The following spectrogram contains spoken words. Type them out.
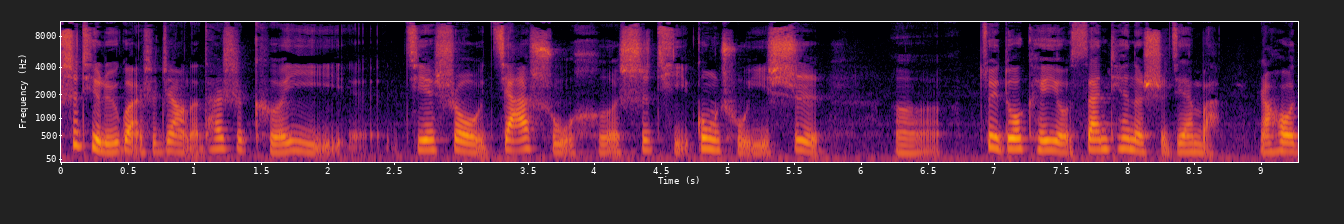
尸体旅馆是这样的，它是可以接受家属和尸体共处一室，呃，最多可以有三天的时间吧。然后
